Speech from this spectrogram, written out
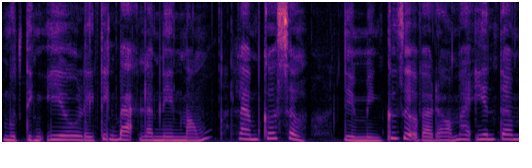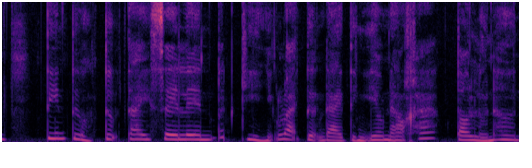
Một tình yêu lấy tình bạn làm nền móng làm cơ sở để mình cứ dựa vào đó mà yên tâm tin tưởng tự tay xây lên bất kỳ những loại tượng đài tình yêu nào khác to lớn hơn.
